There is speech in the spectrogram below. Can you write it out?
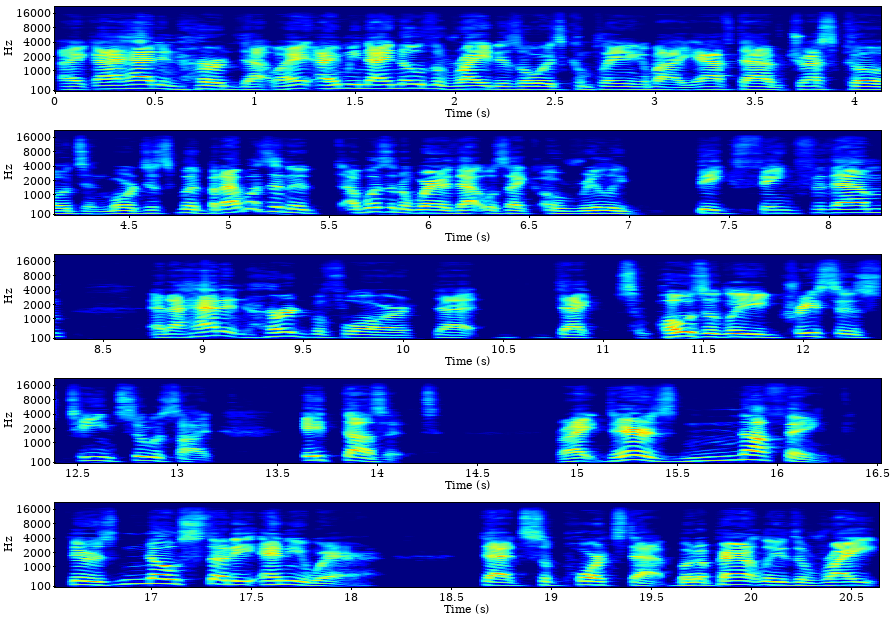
Like I hadn't heard that. I, I mean, I know the right is always complaining about you have to have dress codes and more discipline, but I wasn't a, I wasn't aware that was like a really big thing for them, and I hadn't heard before that that supposedly increases teen suicide. It doesn't. Right? There's nothing. There's no study anywhere that supports that, but apparently the right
